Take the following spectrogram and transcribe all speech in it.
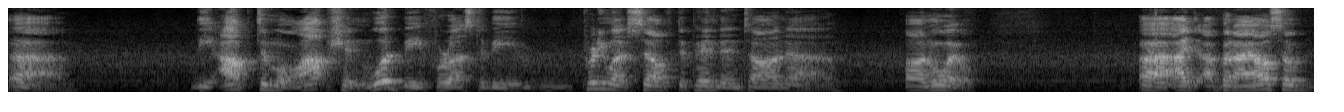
uh, the optimal option would be for us to be pretty much self-dependent on uh, on oil. Uh, I, but I also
